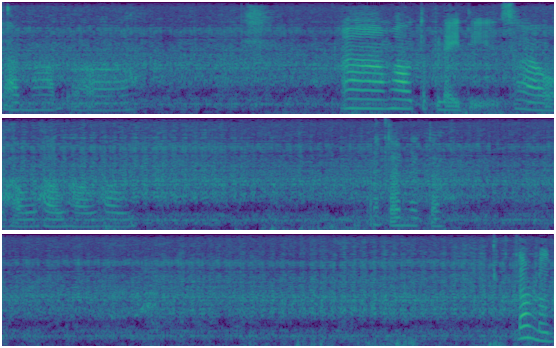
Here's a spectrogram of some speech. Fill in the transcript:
Tama ba? Um, how to play this? How, how, how, how, how? Ito, ano to? Download.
